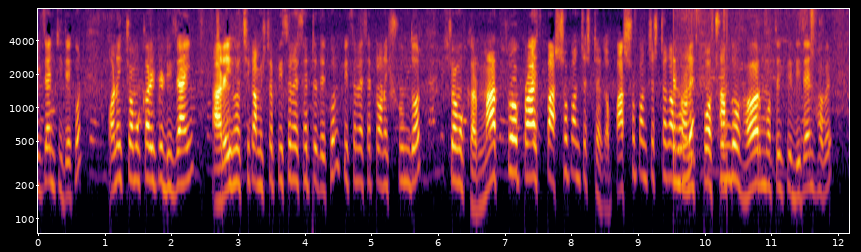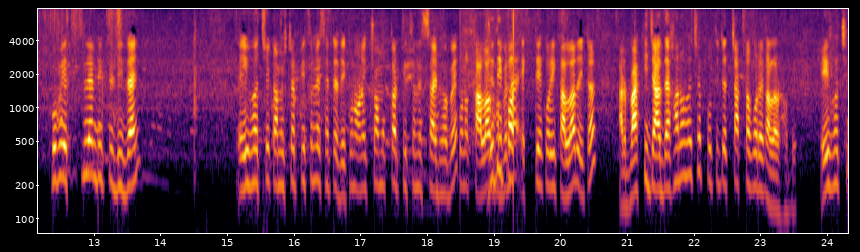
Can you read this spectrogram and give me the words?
ডিজাইনটি দেখুন। অনেক চমৎকার একটা ডিজাইন আর এই হচ্ছে কামিজটার পিছনের সাইডটা দেখুন। পিছনের সাইডটা অনেক সুন্দর চমৎকার। মাত্র প্রায় পাঁচশো পঞ্চাশ টাকা। পাঁচশো পঞ্চাশ টাকা অনেক পছন্দ হওয়ার মতো একটি ডিজাইন হবে। খুবই এক্সিলেন্ট একটি ডিজাইন এই হচ্ছে কামিজটার পিছনের সাইডটা দেখুন অনেক চমৎকার পিছনের সাইড হবে। কোনো কালার যদি একটে করে কালার এটার আর বাকি যা দেখানো হয়েছে প্রতিটা চারটা করে কালার হবে। এই হচ্ছে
